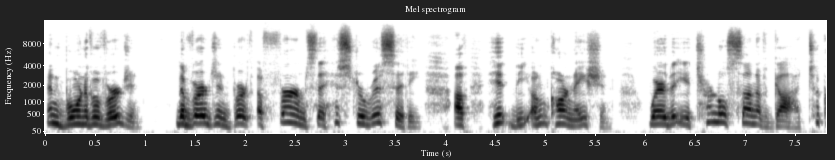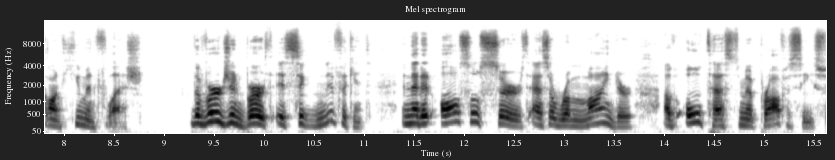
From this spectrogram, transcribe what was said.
and born of a virgin. The virgin birth affirms the historicity of the incarnation, where the eternal Son of God took on human flesh. The virgin birth is significant in that it also serves as a reminder of Old Testament prophecies,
